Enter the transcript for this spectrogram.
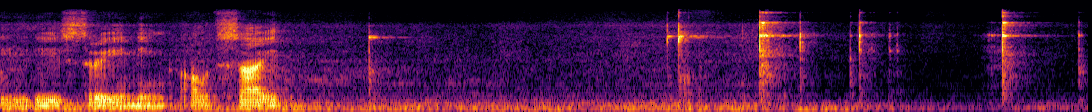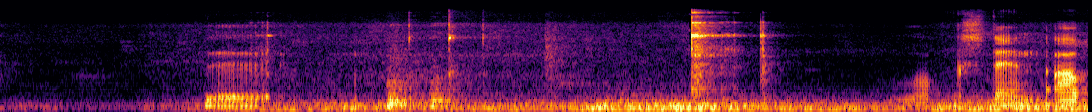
It is raining outside. The lock stand up.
